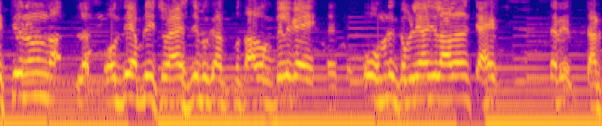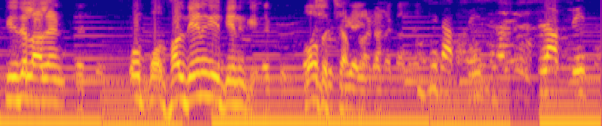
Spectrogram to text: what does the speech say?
ਇੱਥੇ ਉਹਨਾਂ ਨੂੰ ਪੌਦੇ ਆਪਣੀ ਚੁਆਇਸ ਦੇ ਮੁਤਾਬਕ ਮਿਲ ਗਏ। ਉਹ ਹੁਣ ਗਮਲਿਆਂ 'ਚ ਲਾ ਲੈਣ ਚਾਹੇ ਧਰਤੀ ਤੇ ਲਾ ਲੈਣ। ਉਹ ਫਲ ਦੇਣਗੇ ਦੇਣਗੇ। ਬਹੁਤ ਅੱਛਾ ਜੀ ਲਾਪਰੀਤ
